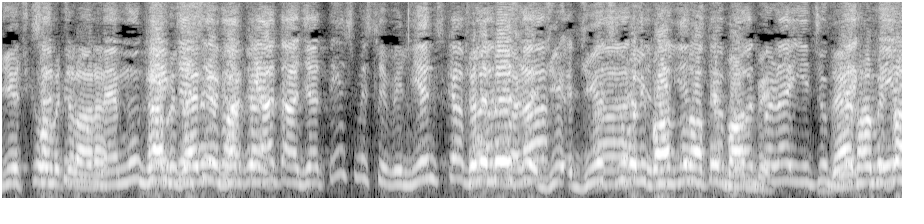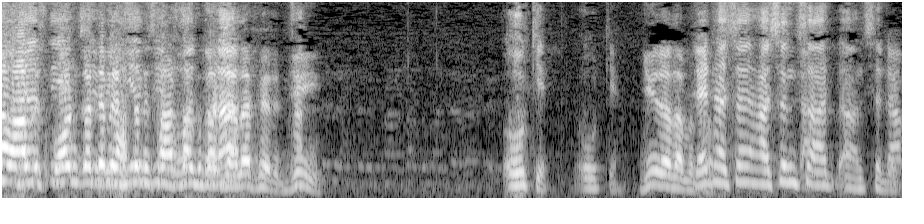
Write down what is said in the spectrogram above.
GHQ हमें चला रहा है। आ जाते हैं इसमें सिविलियंस का चले बहुत मैं बड़ा जीएचक्यू वाली बात civilians हैं बाद में। जो आप रिस्पॉन्ड करते हैं हसन साहब बड़ा- जाना फिर। जी। Okay okay. जी दादा हसन हसन साहब आंसर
